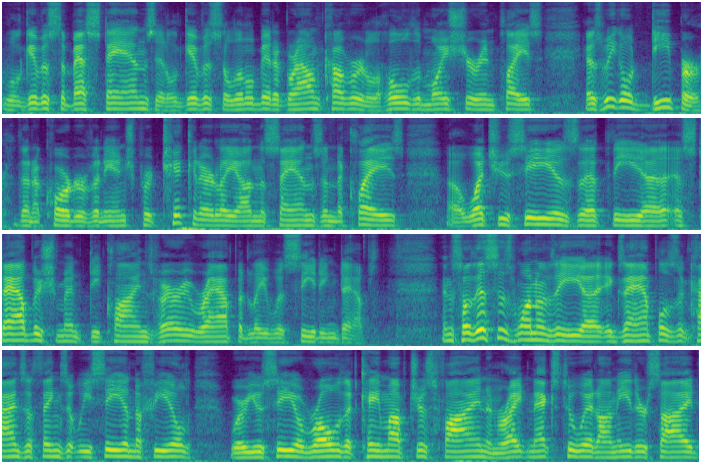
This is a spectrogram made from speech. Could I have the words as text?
will give us the best stands. It'll give us a little bit of ground cover. It'll hold the moisture in place. As we go deeper than a quarter of an inch, particularly on the sands and the clays, uh, what you see is that the uh, establishment declines very rapidly with seeding depth. And so this is one of the uh, examples and kinds of things that we see in the field where you see a row that came up just fine and right next to it on either side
